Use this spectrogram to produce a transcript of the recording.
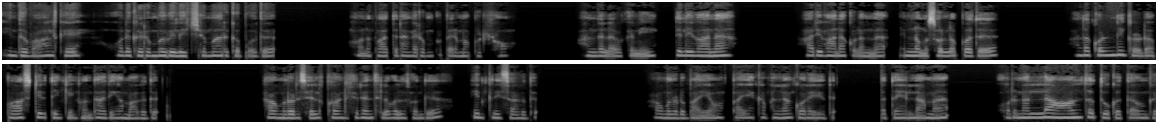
இந்த வாழ்க்கை உனக்கு ரொம்ப வெளிச்சமாக இருக்க போது அவனை பார்த்து நாங்கள் ரொம்ப பெருமைப்படுறோம். அந்த அளவுக்கு நீ தெளிவான அறிவான குழந்தை நம்ம சொல்ல போது அந்த குழந்தைங்களோட பாசிட்டிவ் திங்கிங் வந்து அதிகமாகுது. அவங்களோட செல்ஃப் கான்ஃபிடென்ஸ் லெவல்ஸ் வந்து இன்க்ரீஸ் ஆகுது. அவங்களோட பயம் தயக்கமெல்லாம் குறையுது. அதை இல்லாமல் ஒரு நல்ல ஆழ்ந்த தூக்கத்தை அவங்க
